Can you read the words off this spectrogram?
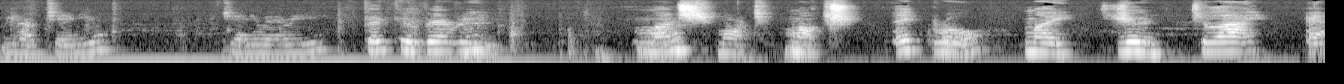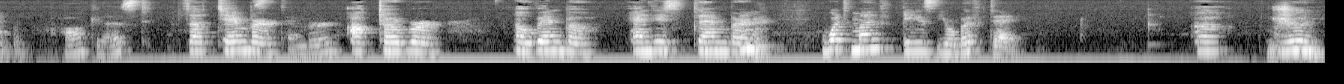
We have January. January. February. Mm. March. March. March. March. Birthday? Uh, June,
